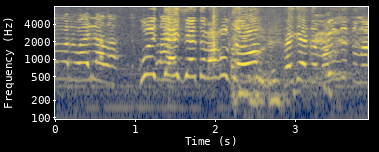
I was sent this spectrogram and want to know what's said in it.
আমার ভাই কই যাইছে তো পাগল তো? দেখে তো পাগল তো না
